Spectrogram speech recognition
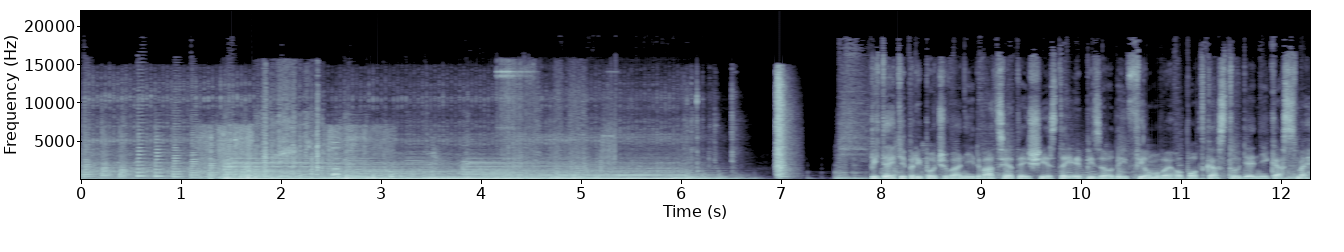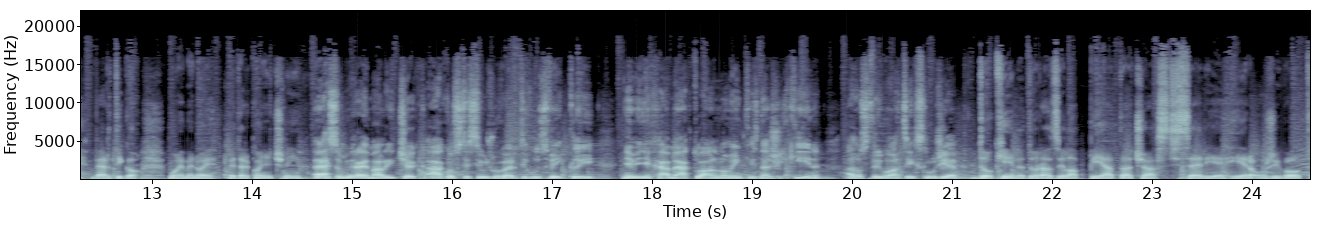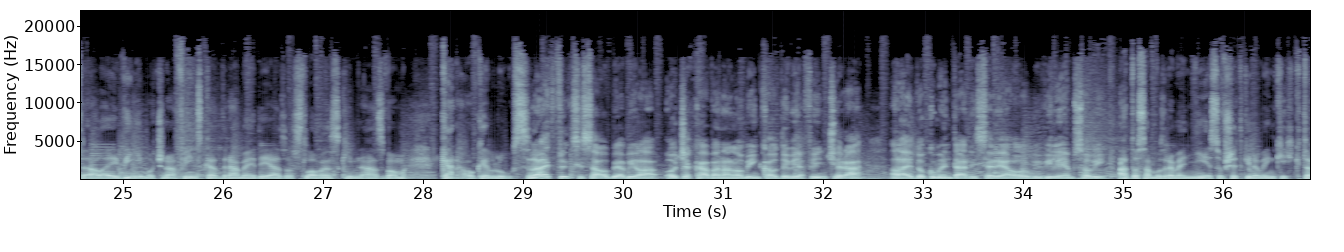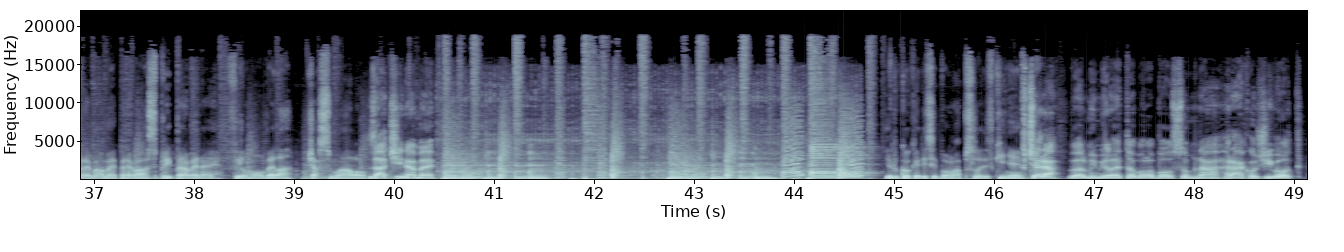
Thank you. Vítajte pri počúvaní 26. epizódy filmového podcastu denníka Sme Vertigo. Moje meno je Peter Konečný. A ja som Juraj Malíček a ako ste si už vo Vertigu zvykli, nevynecháme aktuálne novinky z našich kín a zo streamovacích služieb. Do kín dorazila piata časť série Hier o život, ale aj výnimočná fínska dramédia so slovenským názvom Karaoke Blues. Na Netflixe sa objavila očakávaná novinka od Davida Finchera, ale aj dokumentárny seriál o Robbie Williamsovi. A to samozrejme nie sú všetky novinky, ktoré máme pre vás pri pripravené. Filmov veľa, času málo. Začíname. Jurko, kedy si bol naposledy v kine? Včera, veľmi milé to bolo, bol som na hrách o život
